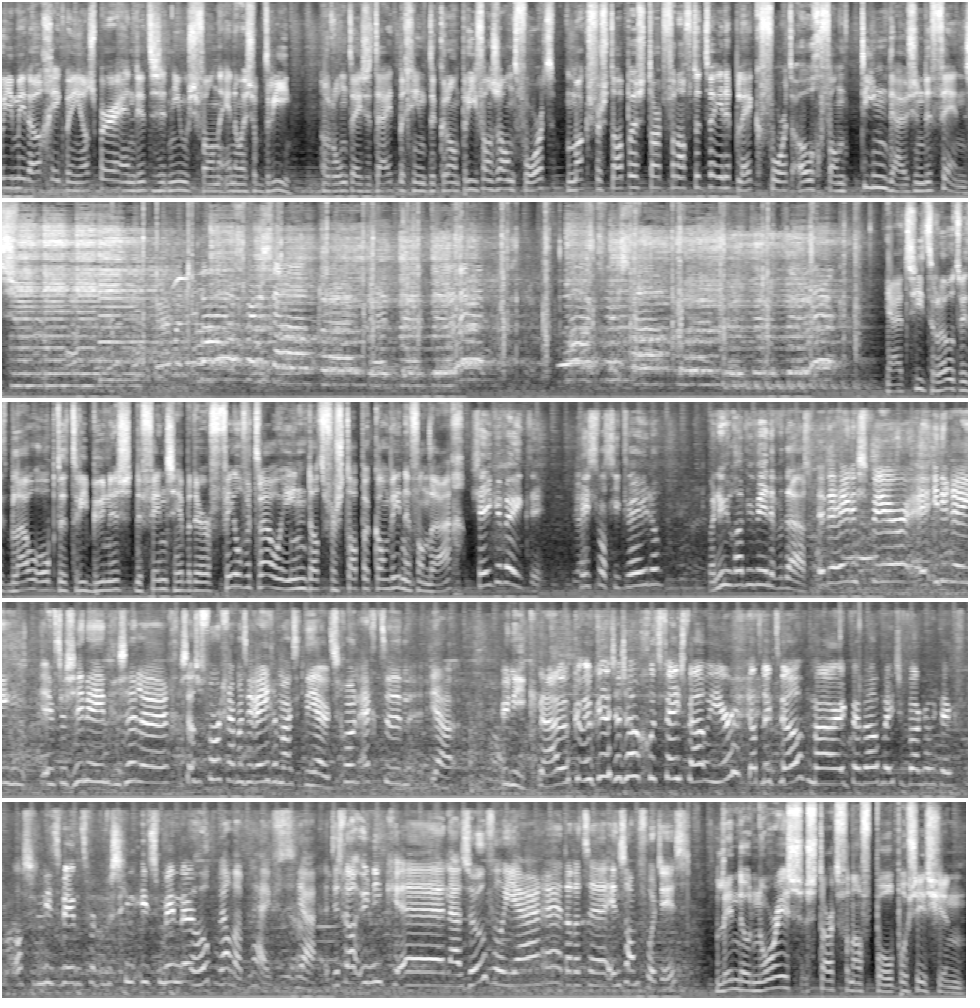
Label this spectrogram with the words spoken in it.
Goedemiddag, ik ben Jasper en dit is het nieuws van NOS op 3. Rond deze tijd begint de Grand Prix van Zandvoort. Max Verstappen start vanaf de tweede plek voor het oog van tienduizenden fans. Max Verstappen, Max Verstappen, ja, het ziet rood-wit-blauw op de tribunes. De fans hebben er veel vertrouwen in dat Verstappen kan winnen vandaag. Zeker weten. Gisteren was hij tweede, maar nu gaat hij winnen vandaag. De hele sfeer, eh, iedereen heeft er zin in, gezellig. Zelfs vorig jaar met de regen maakt het niet uit. Het is gewoon echt een, ja, uniek. Nou, we, kunnen sowieso een goed feest bouwen hier. Dat lukt wel. Maar ik ben wel een beetje bang dat ik denk, als hij niet wint, wordt het misschien iets minder. We hopen wel dat het blijft. Ja, het is wel uniek uh, na zoveel jaren dat het uh, in Zandvoort is. Lindo Norris start vanaf pole position.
